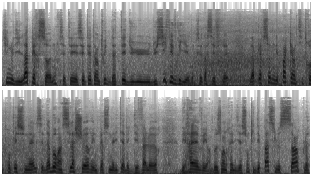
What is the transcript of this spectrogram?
qui nous dit la personne, c'était un tweet daté du, du 6 février, donc c'est assez frais. La personne n'est pas qu'un titre professionnel, c'est d'abord un slasher et une personnalité avec des valeurs, des rêves et un besoin de réalisation qui dépasse le simple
